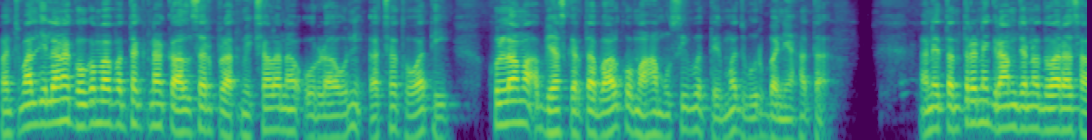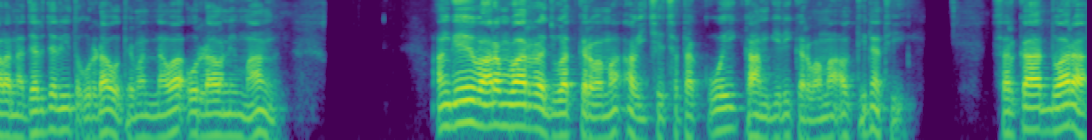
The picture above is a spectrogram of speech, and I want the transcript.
પંચમહાલ જિલ્લાના ઘોગંબા પંથકના કાલસર પ્રાથમિક શાળાના ઓરડાઓની અછત હોવાથી ખુલ્લામાં અભ્યાસ કરતા બાળકો મહા મુસીબતે મજબૂર બન્યા હતા. અને તંત્રને ગ્રામજનો દ્વારા શાળાના જર્જરિત ઓરડાઓ તેમજ નવા ઓરડાઓની માંગ અંગે વારંવાર રજૂઆત કરવામાં આવી છે, છતાં કોઈ કામગીરી કરવામાં આવતી નથી. સરકાર દ્વારા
